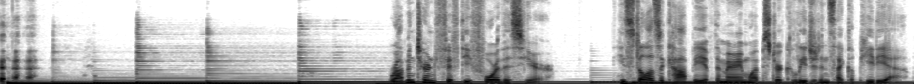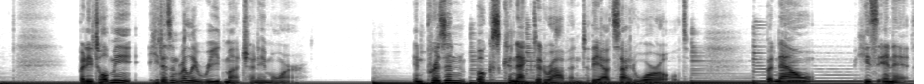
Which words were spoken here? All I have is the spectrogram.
Robin turned 54 this year. He still has a copy of the Merriam Webster Collegiate Encyclopedia, but he told me he doesn't really read much anymore. In prison, books connected Robin to the outside world, but now he's in it.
